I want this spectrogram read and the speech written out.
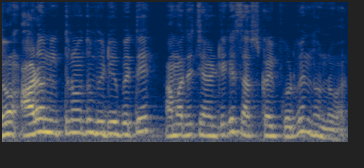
এবং আরও নিত্য নতুন ভিডিও পেতে আমাদের চ্যানেলটিকে সাবস্ক্রাইব করবেন। ধন্যবাদ।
